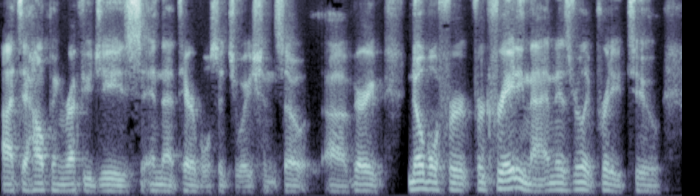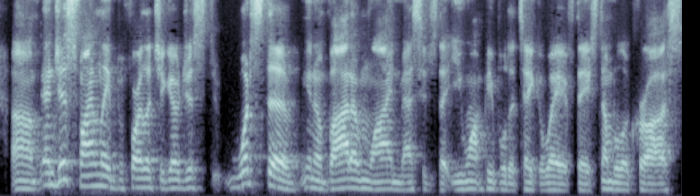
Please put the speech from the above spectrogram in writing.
uh, to helping refugees in that terrible situation. So, uh, very noble for for creating that, and is really pretty too. Um, and just finally, before I let you go, just what's the you know bottom line message that you want people to take away if they stumble across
